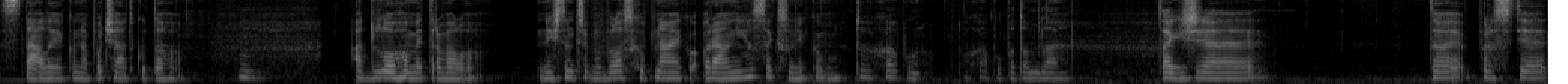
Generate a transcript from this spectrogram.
stály jako na počátku toho. Hmm. A dlouho mi trvalo, než jsem třeba byla schopná jako orálního sexu někomu. To chápu, no. To chápu po tomhle. Takže to je prostě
